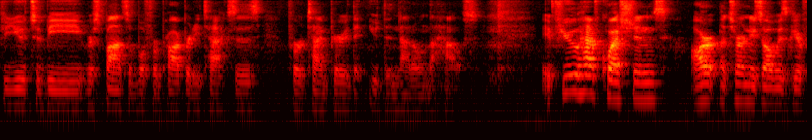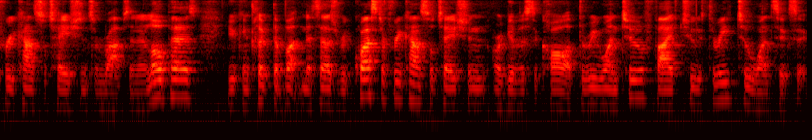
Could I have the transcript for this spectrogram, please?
for you to be responsible for property taxes for a time period that you did not own the house. If you have questions, our attorneys always give free consultations from Robson and Lopez. You can click the button that says request a free consultation or give us a call at 312 523 2166.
